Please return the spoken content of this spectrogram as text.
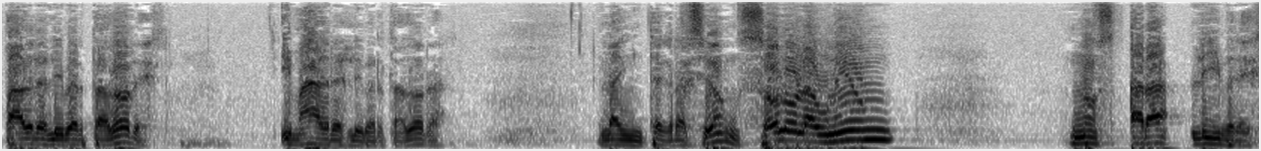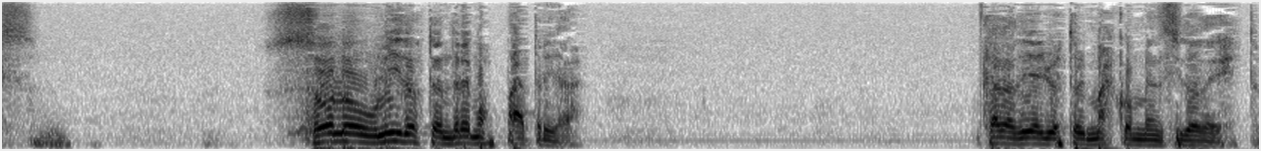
padres libertadores y madres libertadoras la integración. Solo la unión nos hará libres. Solo unidos tendremos patria. Cada día yo estoy más convencido de esto.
